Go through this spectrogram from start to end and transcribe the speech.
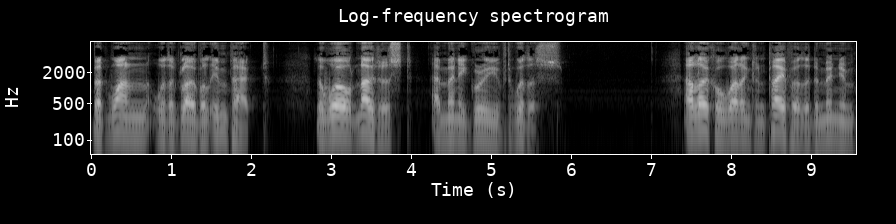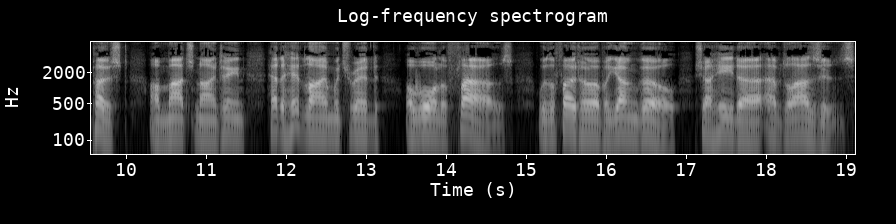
but one with a global impact. The world noticed, and many grieved with us. Our local Wellington paper, the Dominion Post, on March 19, had a headline which read, A Wall of Flowers, with a photo of a young girl, Shahida Abdelaziz,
